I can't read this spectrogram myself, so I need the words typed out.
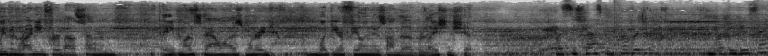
We've been writing for about seven, eight months now. I was wondering what your feeling is on the relationship. Was the Shaska public? What do you think?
